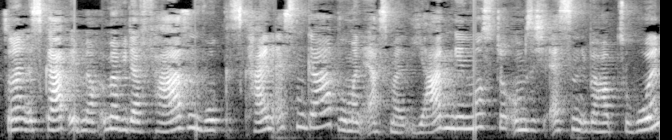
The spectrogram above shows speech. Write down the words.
sondern es gab eben auch immer wieder Phasen, wo es kein Essen gab, wo man erstmal jagen gehen musste, um sich Essen überhaupt zu holen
